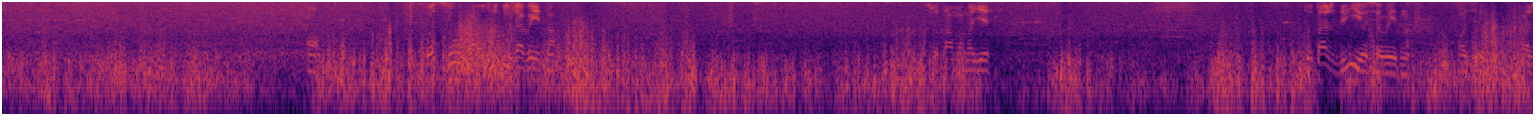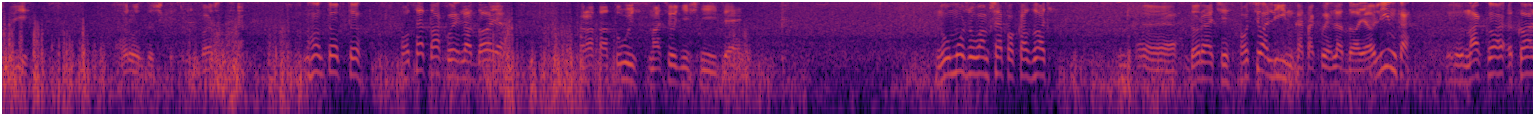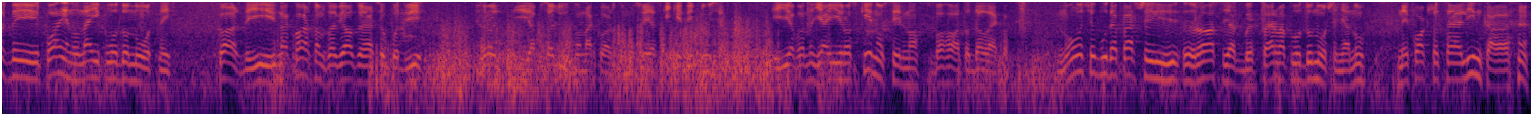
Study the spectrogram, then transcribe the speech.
О. Ось о, хорошо дуже видно. Що там воно є. Тут аж дві ось видно. Ось аж дві гроздочки. Бачите? Ну, тобто, оце так виглядає рататуй на сьогоднішній день. Ну, можу вам ще показати. Е, до речі, ось Алінка так виглядає. Алінка е, на кожний пагін у неї плодоносний. Кожний. І на кожному зав'язує ось по дві грозді, абсолютно на кожному. Ось я скільки дивлюся, і я, я її розкинув сильно багато далеко. Ну, ось буде перший раз, якби, перше плодоношення. Ну, не факт, що це алінка.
